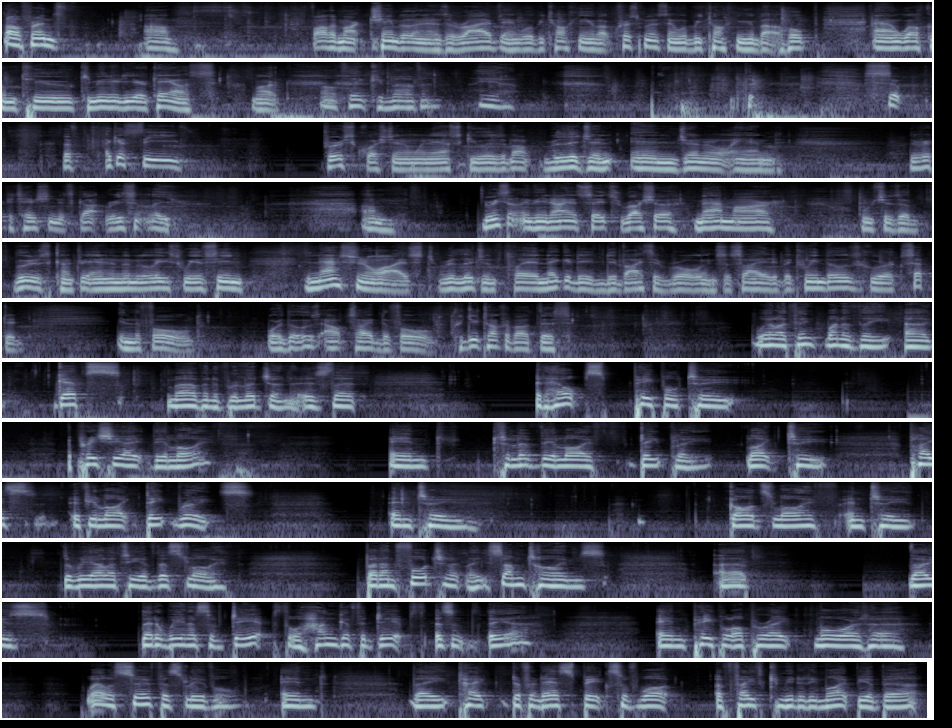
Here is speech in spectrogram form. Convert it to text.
Oh, friends, um, Father Mark Chamberlain has arrived, and we'll be talking about Christmas and we'll be talking about hope. And welcome to Community or Chaos, Mark. Oh, thank you, Marvin. Yeah. So, the, I guess the first question I want to ask you is about religion in general and the reputation it's got recently. Um, recently, the United States, Russia, Myanmar, which is a Buddhist country, and in the Middle East, we have seen nationalized religions play a negative, divisive role in society between those who are accepted in the fold or those outside the fold. Could you talk about this? Well, I think one of the uh, gifts, Marvin, of religion is that it helps people to appreciate their life and to live their life deeply, like to place, if you like, deep roots into God's life, into the reality of this life. But unfortunately, sometimes uh, those that awareness of depth or hunger for depth isn't there, and people operate more at a well a surface level, and they take different aspects of what a faith community might be about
